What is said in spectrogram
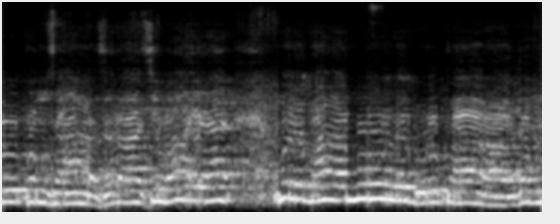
ൂപം സാംബ സദാശിവായ മൃതാമൂല ഗുരുപാദം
